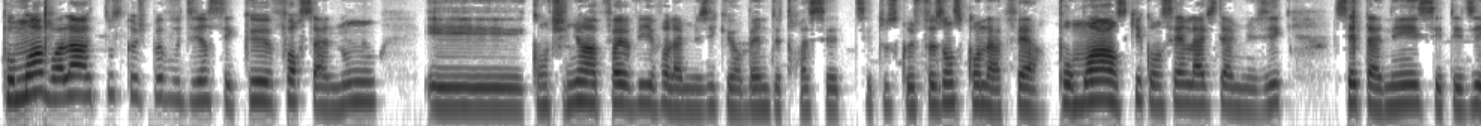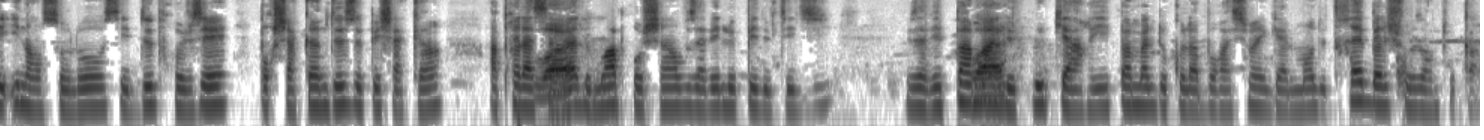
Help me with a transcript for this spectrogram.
Pour moi, voilà, tout ce que je peux vous dire, c'est que force à nous et continuons à faire vivre la musique urbaine de 3-7. C'est tout ce que faisons ce qu'on a à faire. Pour moi, en ce qui concerne Lifestyle Music, cette année, c'était dit in en solo. C'est deux projets pour chacun, deux EP chacun. Après la Ouais. salade, le mois prochain, vous avez l'EP de Teddy. Vous avez pas mal de trucs qui arrivent, pas mal de collaborations également, de très belles choses en tout cas.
